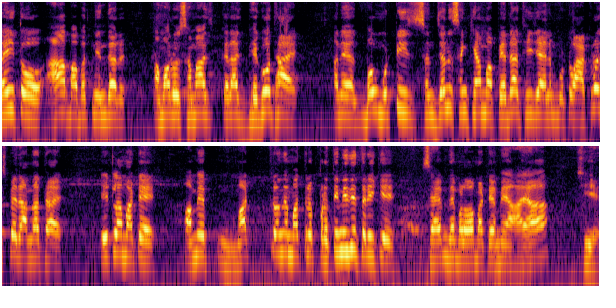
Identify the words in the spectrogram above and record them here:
નહીં તો આ બાબતની અંદર અમારો સમાજ કદાચ ભેગો થાય અને બહુ મોટી જનસંખ્યામાં પેદા થઈ જાય અને મોટો આક્રોશ પેદા ન થાય એટલા માટે અમે માત્ર ને માત્ર પ્રતિનિધિ તરીકે સાહેબને મળવા માટે અમે આવ્યા છીએ.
